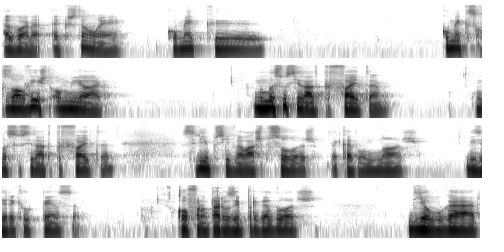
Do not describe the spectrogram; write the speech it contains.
Agora, a questão é como é que como é que se resolve isto? Ou melhor, numa sociedade perfeita, numa sociedade perfeita, seria possível às pessoas, a cada um de nós, dizer aquilo que pensa, confrontar os empregadores, dialogar,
